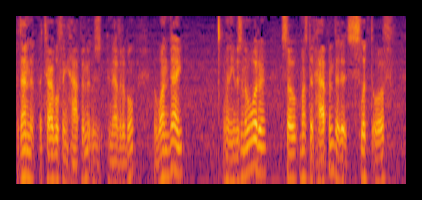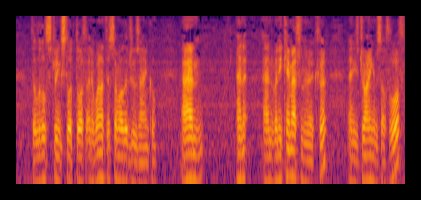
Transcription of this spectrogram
But then a terrible thing happened. It was inevitable. But one day, when he was in the water, so must have happened that it slipped off, the little string slipped off, and it went onto some other Jew's ankle, and and and when he came out from the mikveh, and he's drying himself off,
